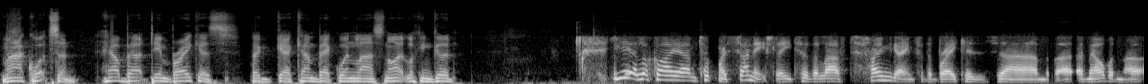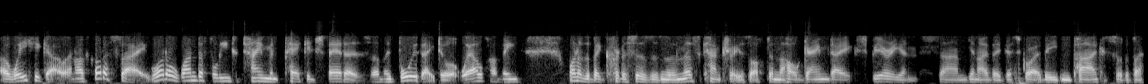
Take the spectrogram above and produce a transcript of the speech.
Mark Watson, how about them Breakers? Big uh, comeback win last night, looking good. Yeah, look, I um, took my son actually to the last home game for the Breakers um, uh, at Melbourne a, a, week ago, and I've got to say, what a wonderful entertainment package that is. I mean, boy, they do it well. I mean, one of the big criticisms in this country is often the whole game day experience. Um, you know, they describe Eden Park as sort of a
